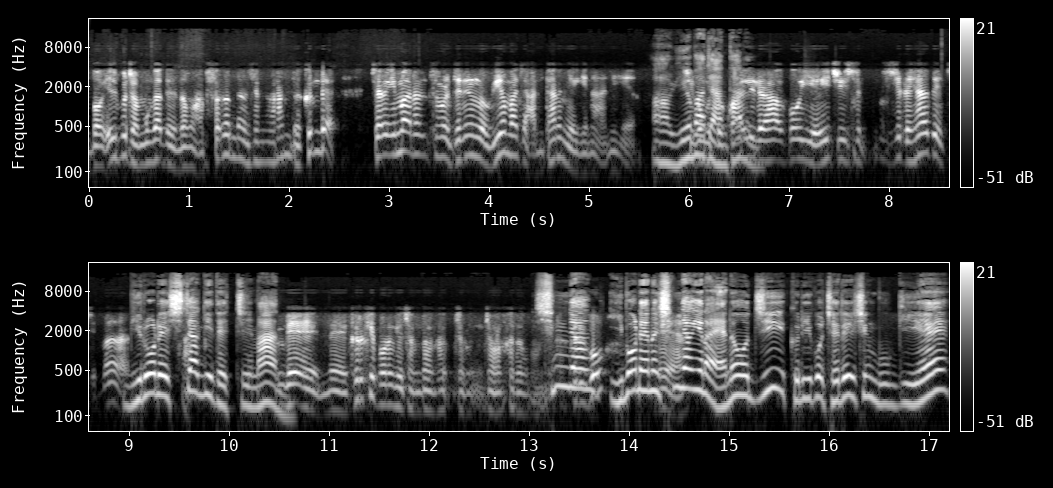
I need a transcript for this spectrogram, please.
뭐 일부 전문가들이 너무 앞서간다는 생각을 합니다. 근데 제가 이 말씀을 드리는 건 위험하지 않다는 얘기는 아니에요. 아, 위험하지 않다. 관리를 하고 예의주시를 해야 되지만. 미월에 시작이 됐지만. 네, 네. 그렇게 보는 게 정당, 정, 정확하다고 봅니다. 식량, 이번에는 네. 식량이나 에너지, 그리고 재래식 무기에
